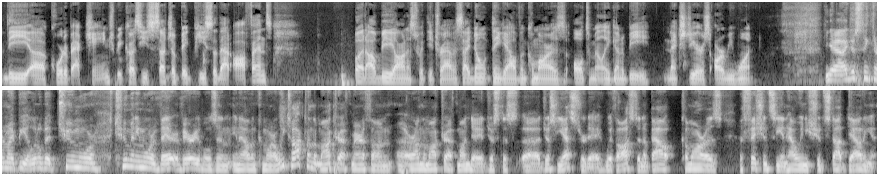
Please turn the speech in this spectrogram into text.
the uh, quarterback change, because he's such a big piece of that offense. But I'll be honest with you, Travis. I don't think Alvin Kamara is ultimately going to be next year's RB1. Yeah, I just think there might be a little bit too more, too many more var- variables in, in Alvin Kamara. We talked on the mock draft marathon uh, or on the mock draft Monday, just this, uh, just yesterday with Austin about Kamara's efficiency and how we should stop doubting it.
